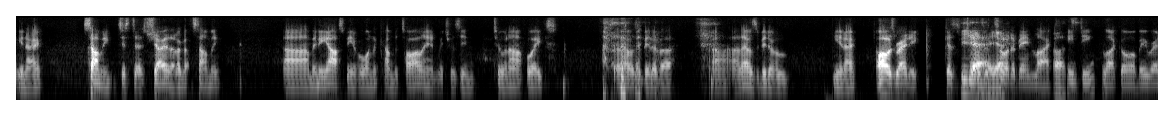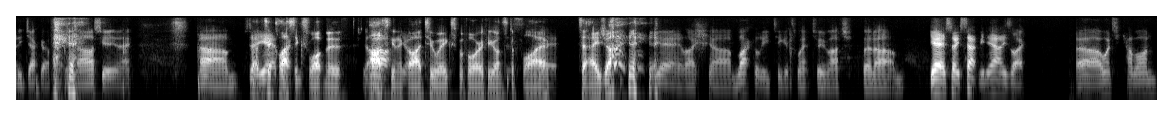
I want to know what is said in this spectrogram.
you know, something just to show that I got something. Um, and he asked me if I wanted to come to Thailand, which was in two and a half weeks. So that was a bit of a uh, that was a bit of a, you know, I was ready because Yeah, had yeah. sort of been like Oh, hinting, like, oh, be ready, Jack. I'm going to ask you, you know. Um, so That's yeah, a classic SWAT move. Oh, Asking a yeah. guy two weeks before if he wants to fly to Asia. yeah, like um, luckily tickets weren't too much, but um, yeah. So he sat me down. He's like, uh, "I want you to come on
